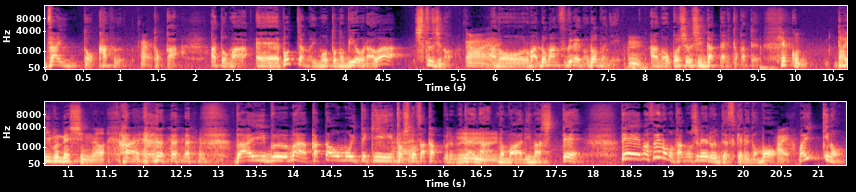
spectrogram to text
ザインとカフとか、あと、まあえー坊ちゃんの妹のビオラは執事の,、はいはい。あのまあ、ロマンスグレーのロムに、ん。あのご就寝だったりとかという。結構だいぶ熱心な。はい、だいぶ、まあ、片思い的年の差カップルみたいなのもありまして、でまあ、そういうのも楽しめるんですけれども、はい。まあ、一期の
